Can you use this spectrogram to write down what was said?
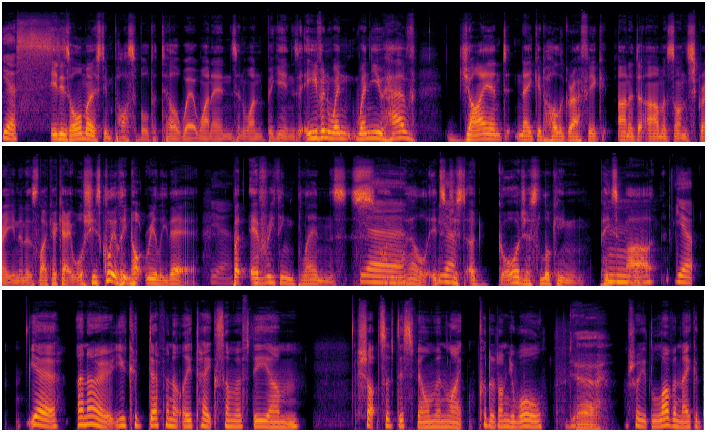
yes, it is almost impossible to tell where one ends and one begins. Even when when you have giant naked holographic Ana de Armas on screen, and it's like, okay, well, she's clearly not really there, Yeah. but everything blends Yeah. so well. It's Yeah. just a gorgeous looking piece of Mm. art. Yeah. Yeah, I know. You could definitely take some of the um shots of this film and like put it on your wall. Yeah, I'm sure you'd love a naked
